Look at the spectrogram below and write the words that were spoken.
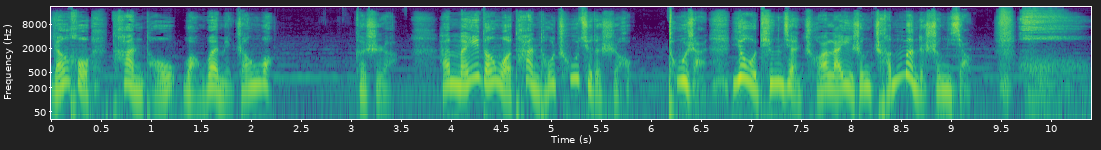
然后探头往外面张望，可是啊，还没等我探头出去的时候，突然又听见传来一声沉闷的声响，呼！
